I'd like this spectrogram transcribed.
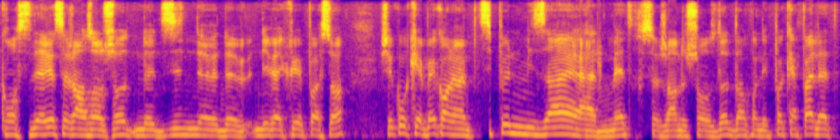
considérez ce genre de choses. Ne dit, n'évacuez pas ça. Je sais qu'au Québec, on a un petit peu de misère à admettre ce genre de choses-là. Donc, on n'est pas capable d'être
